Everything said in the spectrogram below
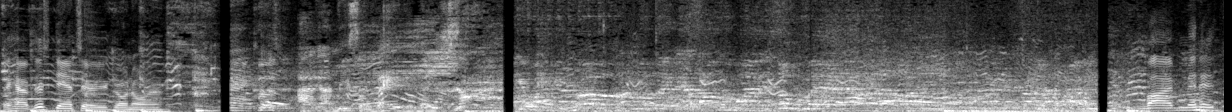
They have this dance area going on. I got me some baby, baby. Five minutes.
